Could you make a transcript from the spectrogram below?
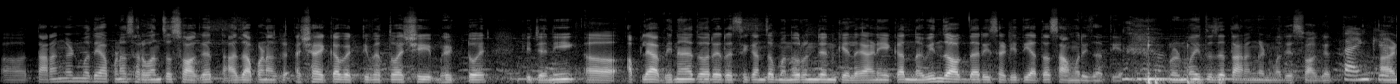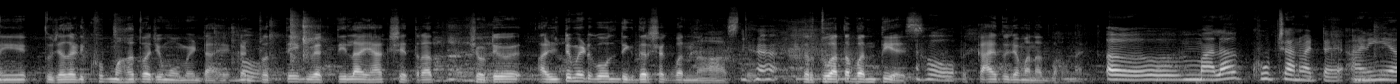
तारांगणमध्ये आपणा सर्वांचं स्वागत. आज आपण अशा एका व्यक्तिमत्वाशी भेटतोय की ज्यांनी आपल्या अभिनयाद्वारे रसिकांचं मनोरंजन केलं आहे आणि एका नवीन जबाबदारीसाठी ती आता सामोरी जाते मृण्मयी तुझं तारांगणमध्ये स्वागत. आणि तुझ्यासाठी खूप महत्त्वाची मोमेंट आहे. कारण हो. प्रत्येक व्यक्तीला ह्या क्षेत्रात शेवटी अल्टिमेट गोल दिग्दर्शक बनणं हा असतो. तर तू आता बनतीयस. हो. तर काय तुझ्या मनात भावना आहेत? मला खूप छान वाटतंय. आणि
